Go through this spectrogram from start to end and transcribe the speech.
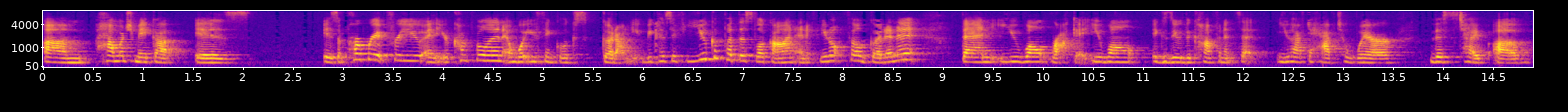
um, how much makeup is is appropriate for you and that you're comfortable in and what you think looks good on you. Because if you could put this look on and if you don't feel good in it, then you won't rock it. You won't exude the confidence that you have to have to wear this type of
